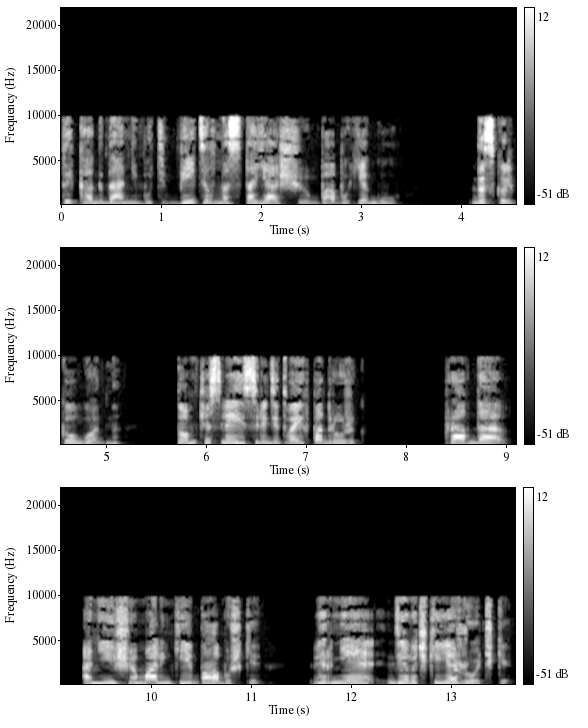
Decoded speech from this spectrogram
Ты когда-нибудь видел настоящую Бабу-Ягу?» «Да сколько угодно, в том числе и среди твоих подружек. Правда, они еще маленькие бабушки, вернее, девочки-ежочки,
